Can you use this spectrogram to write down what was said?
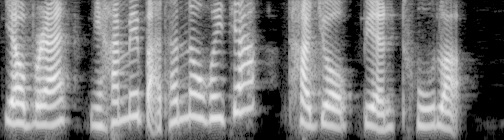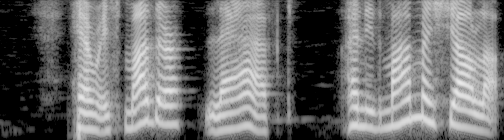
要不然你还没把他弄回家，他就变秃了。” Henry's mother laughed. 亨利的妈妈笑了，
